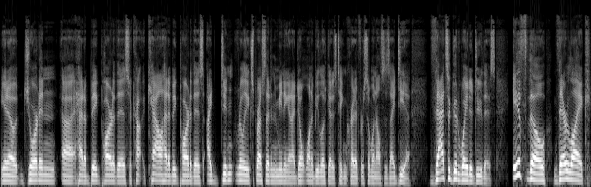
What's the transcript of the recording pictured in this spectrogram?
You know, Jordan uh, had a big part of this, or Cal had a big part of this. I didn't really express that in the meeting, and I don't want to be looked at as taking credit for someone else's idea." That's a good way to do this. If though they're like,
